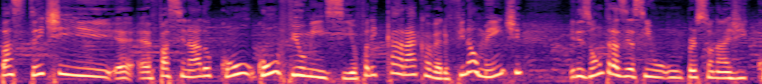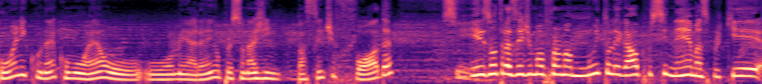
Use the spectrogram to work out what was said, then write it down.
bastante é, é, fascinado com, com o filme em si. Eu falei, caraca, velho, finalmente eles vão trazer assim um, um personagem icônico, né, como é o, o Homem-Aranha, um personagem bastante foda. E eles vão trazer de uma forma muito legal para os cinemas, porque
